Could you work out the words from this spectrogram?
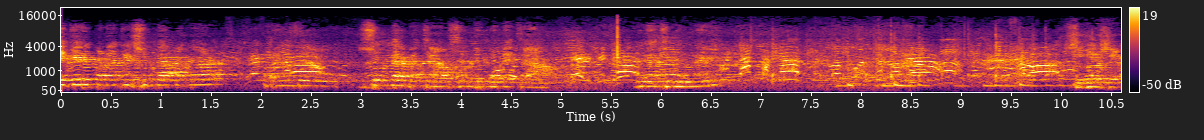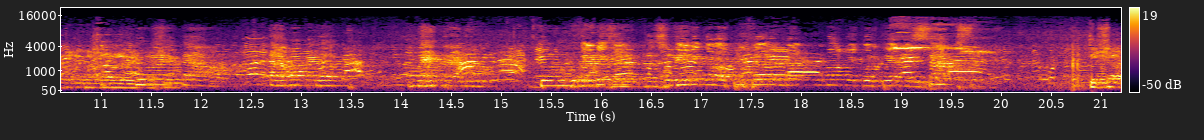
एकेरी पडाची सुंदर पकड परंतु सुंदर बचाव नाही. सुदर्शन ताबा मिळवत महेंद्रानं दोन गुणांची मेडिकल ऑफिसर मॅट क्रमांक एक वरती आले सात शून्य. तुषार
